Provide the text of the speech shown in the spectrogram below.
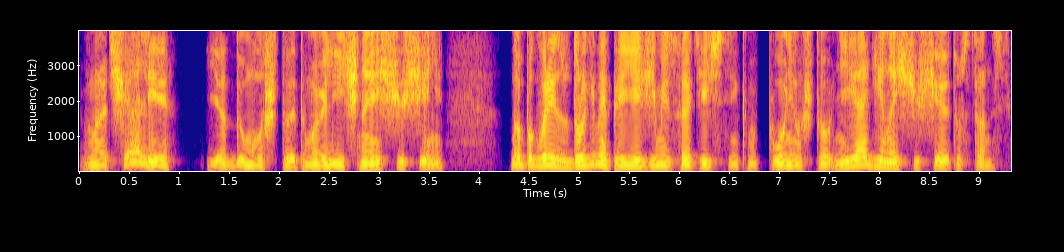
Вначале я думал, что это мое личное ощущение, но, поговорив с другими приезжими соотечественниками, понял, что не я один ощущаю эту странность.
